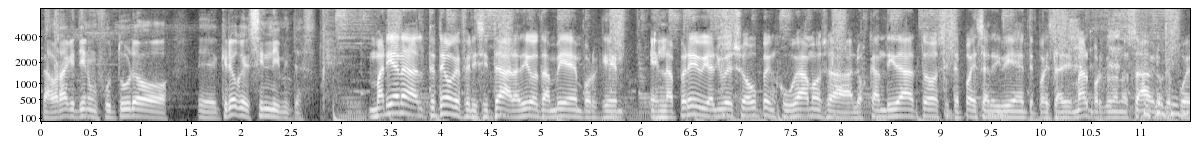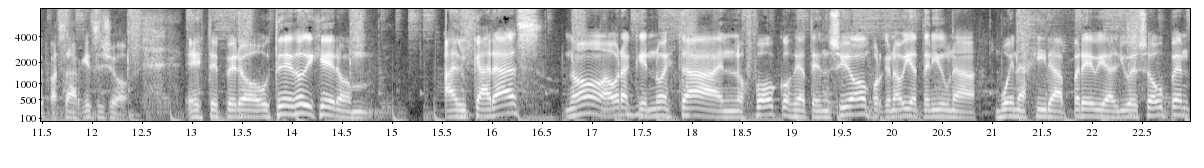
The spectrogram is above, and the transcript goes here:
La verdad que tiene un futuro, creo que sin límites. Mariana, te tengo que felicitar, a Diego también, porque en la previa al US Open jugamos a los candidatos y te puede salir bien, te puede salir mal, porque uno no sabe lo que puede pasar, qué sé yo. Este, pero ustedes dos dijeron, Alcaraz, ¿no? Ahora que no está en los focos de atención, porque no había tenido una buena gira previa al US Open,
